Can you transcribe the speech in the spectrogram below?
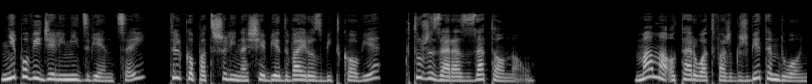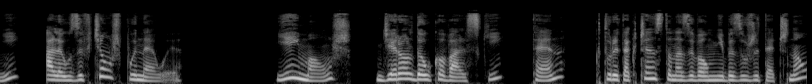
Nie powiedzieli nic więcej, tylko patrzyli na siebie dwaj rozbitkowie, którzy zaraz zatoną. Mama otarła twarz grzbietem dłoni, ale łzy wciąż płynęły. Jej mąż, Dzieroldą Kowalski, ten, który tak często nazywał mnie bezużyteczną,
